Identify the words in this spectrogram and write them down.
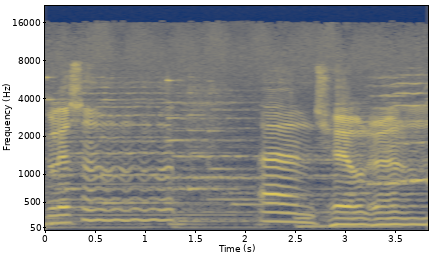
glisten and children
